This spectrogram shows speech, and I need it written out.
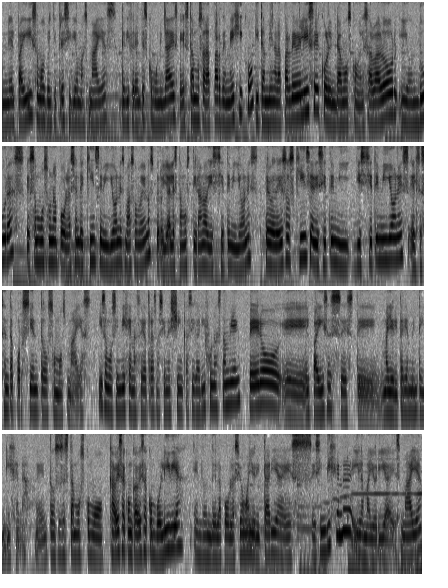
En el país somos 23 idiomas mayas de diferentes comunidades. Estamos a la par de México y también a la par de Belice. Colindamos con El Salvador y Honduras. Somos una población de 15 millones más o menos, pero ya le estamos tirando a 17 millones. Pero de esos 15 a 17, 17 millones, el 60% somos mayas. Y somos indígenas, hay otras naciones chincas y garífunas también, pero eh, el país es este, mayoritariamente indígena. Entonces estamos como cabeza con cabeza con Bolivia, en donde la la población mayoritaria es, es indígena y la mayoría es maya.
